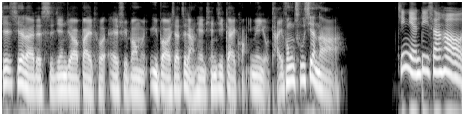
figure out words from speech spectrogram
接下来的时间就要拜托 Ash 帮我们预报一下这两天的天气概况，因为有台风出现啦。今年第三号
